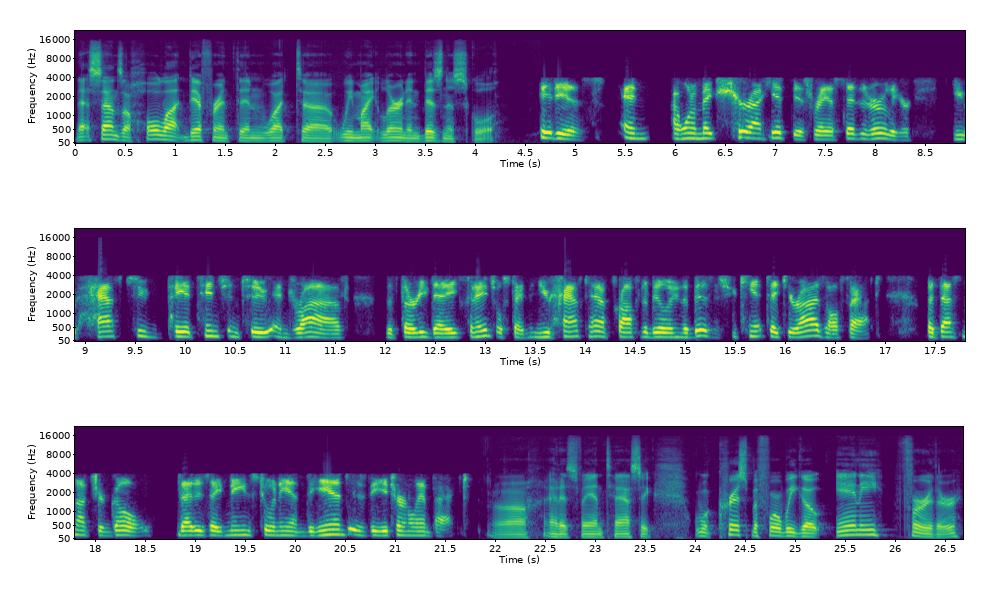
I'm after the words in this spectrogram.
That sounds a whole lot different than what uh, we might learn in business school. It is. And I want to make sure I hit this, Ray. I said it earlier. You have to pay attention to and drive the 30 day financial statement. You have to have profitability in the business. You can't take your eyes off that but that's not your goal. That is a means to an end. The end is the eternal impact. Oh, that is fantastic. Well, Chris, before we go any further,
